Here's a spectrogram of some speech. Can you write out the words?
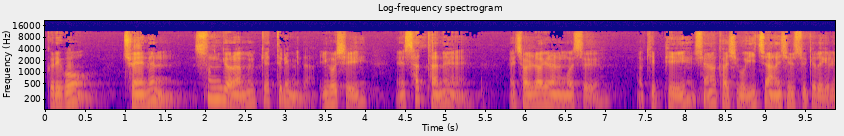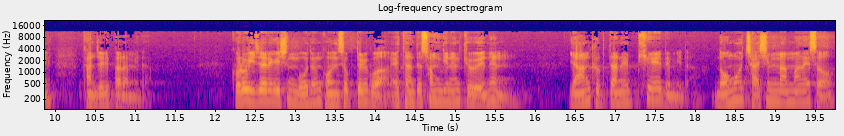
그리고 죄는 순결함을 깨뜨립니다. 이것이 사탄의 전략이라는 것을 깊이 생각하시고 잊지 않으실 수 있게 되기를 간절히 바랍니다. 고로 이 자리에 계신 모든 권속들과 애타한테 섬기는 교회는 양극단을 피해야 됩니다. 너무 자신만만해서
